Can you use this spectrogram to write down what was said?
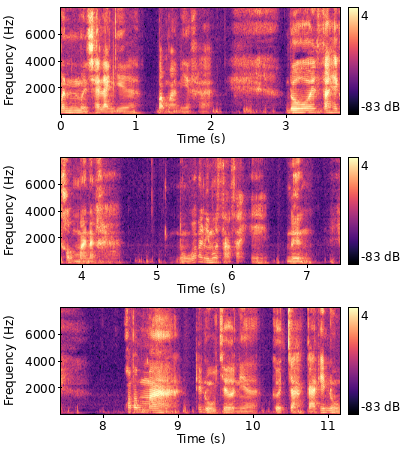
มันเหมือนใช้แรงเยอะประมาณนี้ค่ะ โดยสาเหตุของมันนะคะ หนูว่ามันมีทั้งหมสาเหตุ1ความประมาที่หนูเจอเนี่ย เกิดจากการที่หนู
